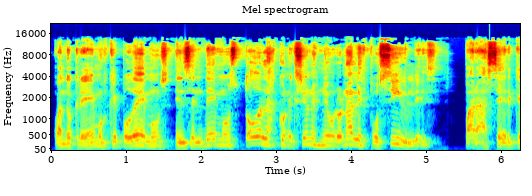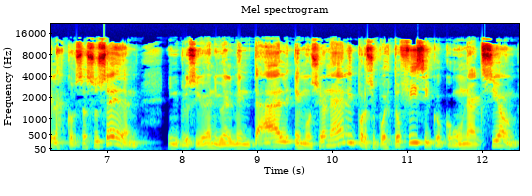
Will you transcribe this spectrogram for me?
Cuando creemos que podemos, encendemos todas las conexiones neuronales posibles para hacer que las cosas sucedan, inclusive a nivel mental, emocional y por supuesto físico, con una acción.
